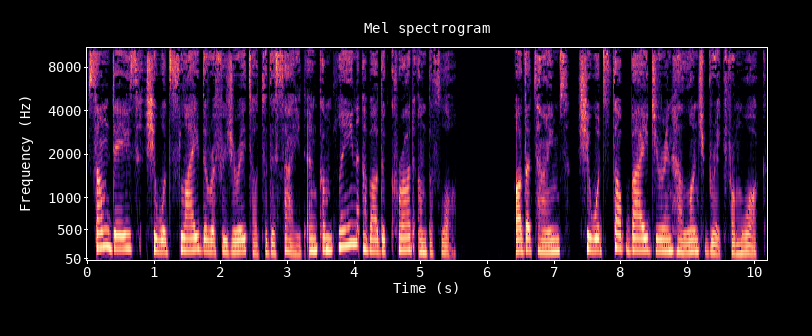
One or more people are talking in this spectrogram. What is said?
Some days she would slide the refrigerator to the side and complain about the crud on the floor. Other times, she would stop by during her lunch break from work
